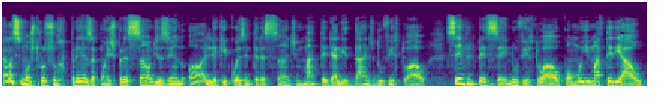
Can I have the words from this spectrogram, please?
Ela se mostrou surpresa com a expressão, dizendo: Olha que coisa interessante, materialidade do virtual. Sempre pensei no virtual como imaterial.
